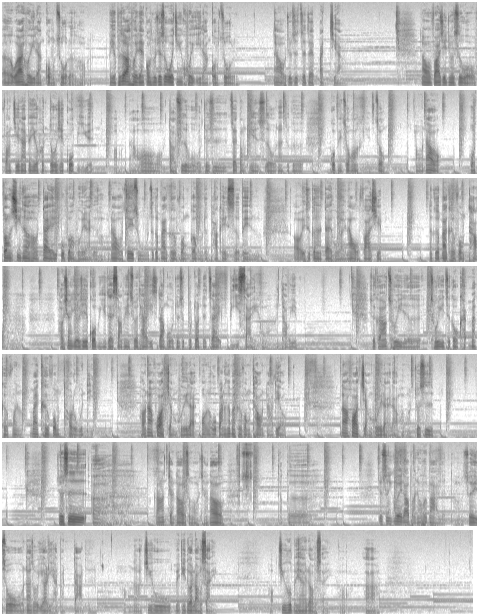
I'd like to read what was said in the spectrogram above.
呃，我要回宜兰工作了哈。也不知道回来工作，就是我已经回宜兰工作了。那我就是正在搬家。那我发现就是我房间那边有很多一些过敏源啊，然后导致我就是在冬天的时候，那这个过敏状况很严重哦。那我我东西呢哈带了一部分回来的哈，那我这一组这个麦克风跟我的 p o c k e t 设备呢哦也是跟着带回来，然后我发现那个麦克风套。好像有一些过敏也在上面，所以它一直让我就是不断的在鼻塞，哦，很讨厌。所以刚刚处理的处理这个我看麦克风麦克风套的问题。好，那话讲回来，哦，我把那个麦克风套拿掉。那话讲回来了，哈，就是就是呃，刚刚讲到什么？讲到那个，就是因为老板就会骂人，所以说我那时候压力还蛮大的。啊几乎每天都要绕塞，好，几乎每天要绕塞，好啊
